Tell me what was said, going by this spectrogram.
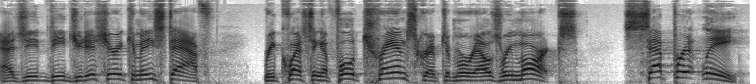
as the Judiciary Committee staff requesting a full transcript of Morell's remarks. Separately,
